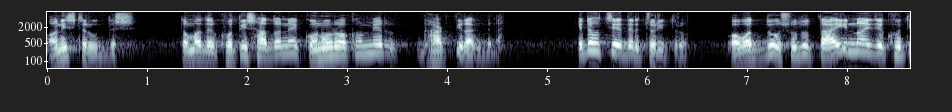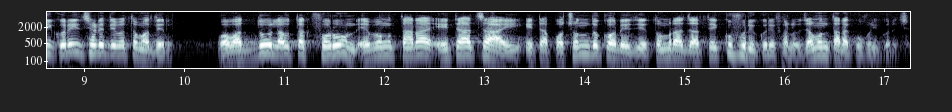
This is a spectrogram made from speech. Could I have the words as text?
অনিষ্টের উদ্দেশ্যে। তোমাদের ক্ষতি সাধনে কোনো রকমের ঘাটতি রাখবে না। এটা হচ্ছে এদের চরিত্র। অবাদ্দু শুধু তাই নয় যে ক্ষতি করেই ছেড়ে দেবে তোমাদের। অবাদ্দু লাউতাক ফরুন এবং তারা এটা চায়, এটা পছন্দ করে যে তোমরা যাতে কুফুরি করে ফেলো, যেমন তারা কুফুরি করেছে।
